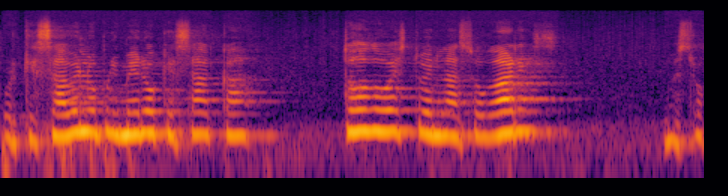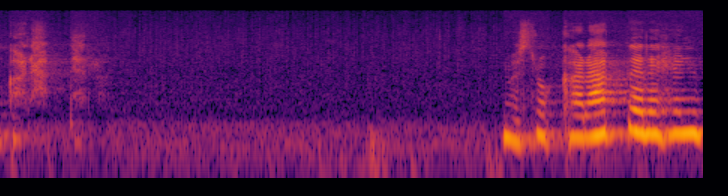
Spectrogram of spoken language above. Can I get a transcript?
Porque ¿sabe lo primero que saca todo esto en los hogares? Nuestro carácter. Nuestro carácter es el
